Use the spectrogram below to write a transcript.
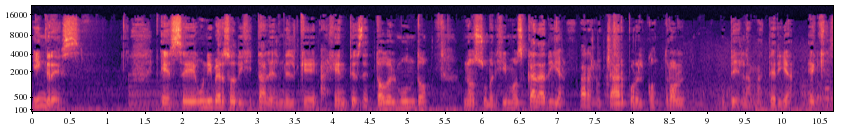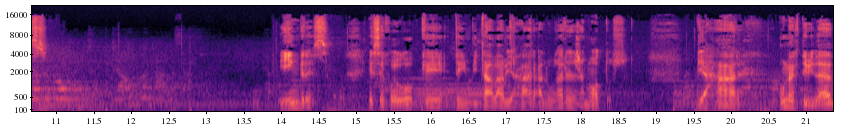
Ingres. Ese universo digital en el que agentes de todo el mundo nos sumergimos cada día para luchar por el control de la materia X. Ingres, ese juego que te invitaba a viajar a lugares remotos. Viajar, una actividad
